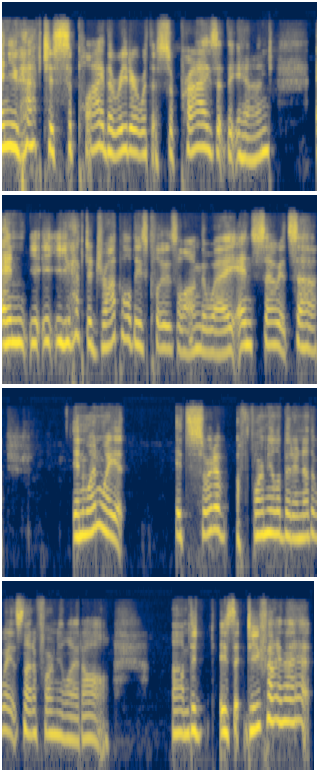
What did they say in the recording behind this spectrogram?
and you have to supply the reader with a surprise at the end. And you, you have to drop all these clues along the way. And so it's uh in one way it it's sort of a formula but another way it's not a formula at all. Um did, is it do you find that?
